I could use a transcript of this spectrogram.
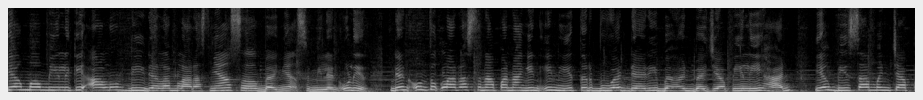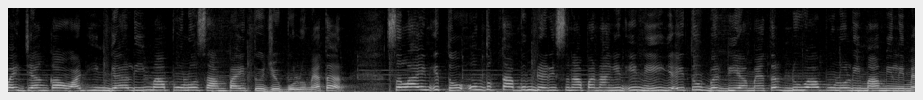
yang memiliki alur di dalam larasnya sebanyak 9 ulir. Dan untuk laras senapan angin ini terbuat dari bahan baja pilihan yang bisa mencapai jangkauan hingga 50-70 meter. Selain itu, untuk tabung dari senapan angin ini yaitu berdiameter 25 mm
